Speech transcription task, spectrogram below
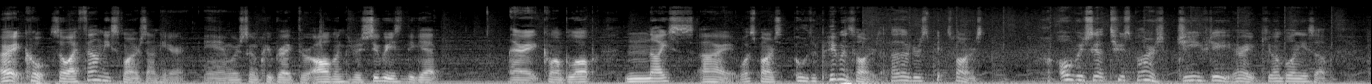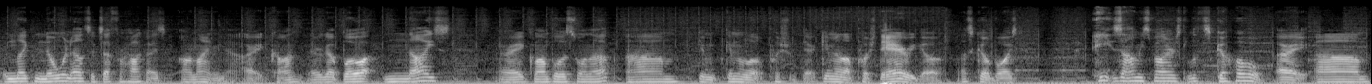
Alright, cool. So I found these spawners down here and we're just gonna creep right through all of them because they're super easy to get. Alright, come on, blow up. Nice. Alright, what spawners? Oh, they're pigman spawners. I thought they were just pig spawners. Oh, we just got two spawners. GG. Alright, keep on blowing these up. And like no one else except for Hawkeye's online right now. Alright, come on. There we go. Blow up. Nice. Alright, come on, blow this one up. Um, give him, give him a little push right there. Give him a little push. There we go. Let's go, boys. Eight zombie spawners. Let's go. Alright, um,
